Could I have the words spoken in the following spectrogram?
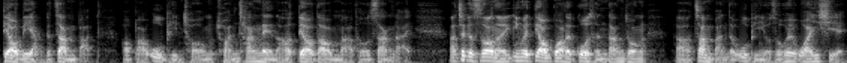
吊两个站板，哦，把物品从船舱内然后吊到码头上来。啊，这个时候呢，因为吊挂的过程当中啊，站板的物品有时候会歪斜，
